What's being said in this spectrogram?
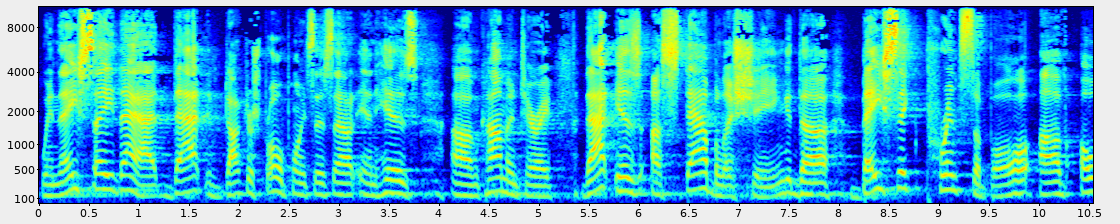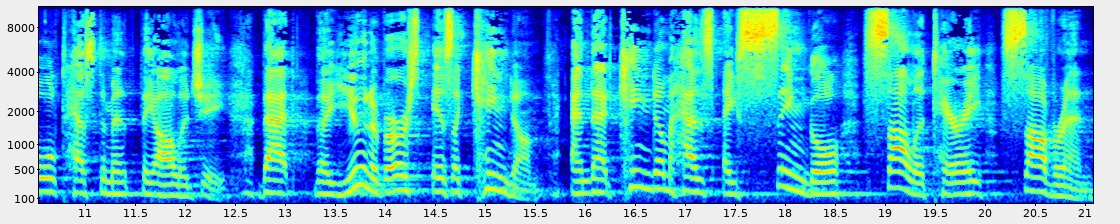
When they say that, that, Dr. Sproul points this out in his um, commentary, that is establishing the basic principle of Old Testament theology that the universe is a kingdom, and that kingdom has a single, solitary sovereign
